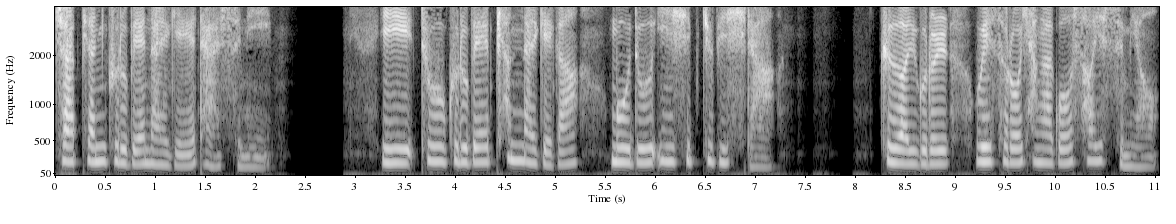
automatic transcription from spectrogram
좌편 그룹의 날개에 닿았으니 이 두 그룹의 편 날개가 모두 이십 규빗이라 그 얼굴을 외소로 향하고 서 있으며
